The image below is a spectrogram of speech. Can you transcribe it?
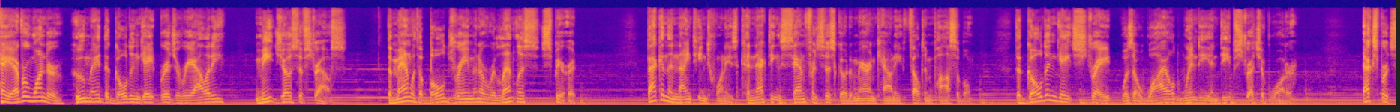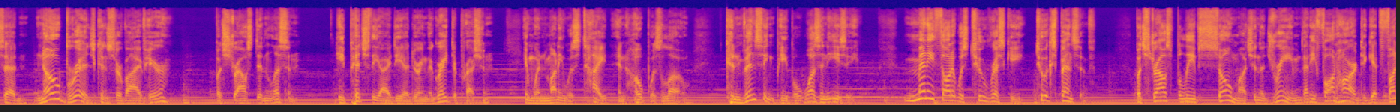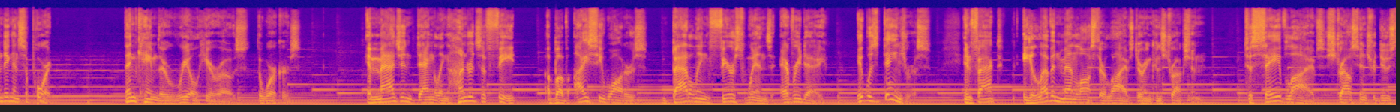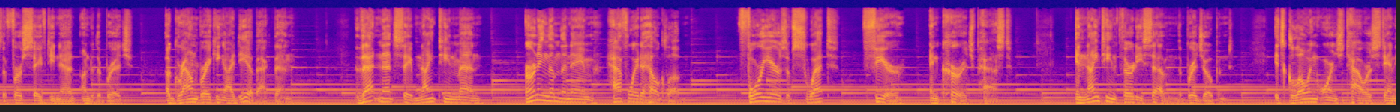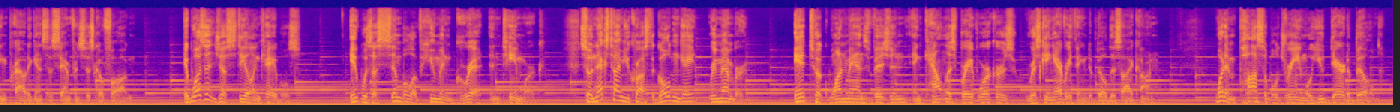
Hey, ever wonder who made the Golden Gate Bridge a reality? Meet Joseph Strauss, the man with a bold dream and a relentless spirit. Back in the 1920s, connecting San Francisco to Marin County felt impossible. The Golden Gate Strait was a wild, windy, and deep stretch of water. Experts said, no bridge can survive here. But Strauss didn't listen. He pitched the idea during the Great Depression, and when money was tight and hope was low. Convincing people wasn't easy. Many thought it was too risky, too expensive. But Strauss believed so much in the dream that he fought hard to get funding and support. Then came the real heroes, the workers. Imagine dangling hundreds of feet above icy waters, battling fierce winds every day. It was dangerous. In fact, 11 men lost their lives during construction. To save lives, Strauss introduced the first safety net under the bridge, a groundbreaking idea back then. That net saved 19 men, earning them the name Halfway to Hell Club. Four years of sweat, fear, and courage passed. In 1937, the bridge opened, its glowing orange towers standing proud against the San Francisco fog. It wasn't just steel and cables. It was a symbol of human grit and teamwork. So next time you cross the Golden Gate, remember, it took one man's vision and countless brave workers risking everything to build this icon. What impossible dream will you dare to build?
